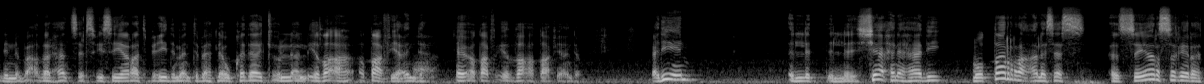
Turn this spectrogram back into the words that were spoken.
لأن بعض الأحيان تصير في سيارات بعيدة ما انتبهت له وكذلك الإضاءة طافيه عنده أيوه طافيه إضاءة طافيه عنده بعدين الشاحنة هذه مضطرة على أساس السيارة الصغيرة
